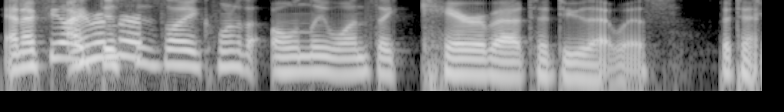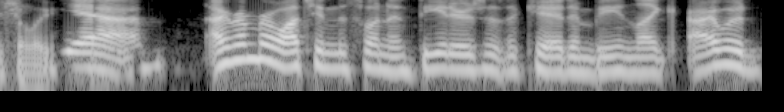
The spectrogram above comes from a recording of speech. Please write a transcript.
And I feel I like remember- this is like one of the only ones they care about to do that with, potentially. Yeah. I remember watching this one in theaters as a kid and being like, I would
